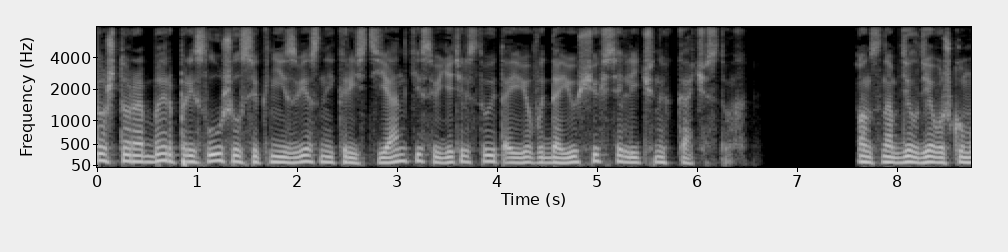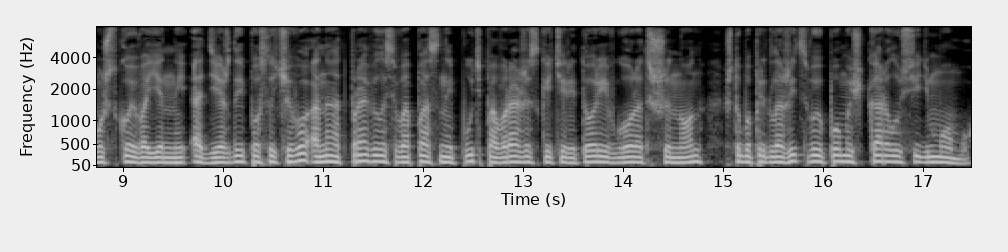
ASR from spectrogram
То, что Робер прислушался к неизвестной крестьянке, свидетельствует о ее выдающихся личных качествах. Он снабдил девушку мужской военной одеждой, после чего она отправилась в опасный путь по вражеской территории в город Шинон, чтобы предложить свою помощь Карлу VII,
